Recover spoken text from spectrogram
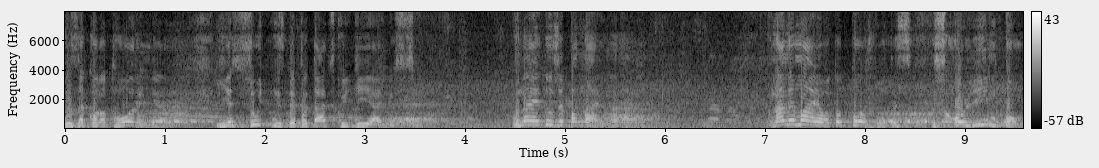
і законотворення, є сутність депутатської діяльності. Вона є дуже банальна. Вона не має ототожнюватись з Олімпом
